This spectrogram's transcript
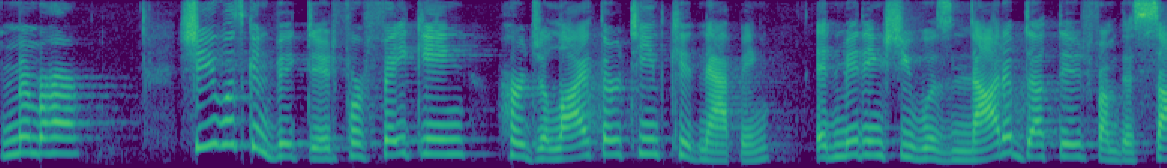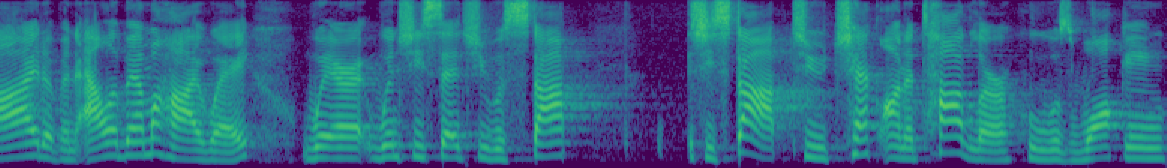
Remember her? She was convicted for faking her July 13th kidnapping, admitting she was not abducted from the side of an Alabama highway where when she said she was stopped she stopped to check on a toddler who was walking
